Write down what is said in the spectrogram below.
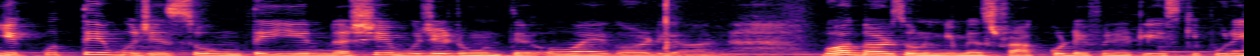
ये कुत्ते मुझे सूंघते ये नशे मुझे ढूंढते। ओ माई गॉड यार। बहुत बार सुनूँगी मैं इस ट्रैक को डेफिनेटली इसकी पूरी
